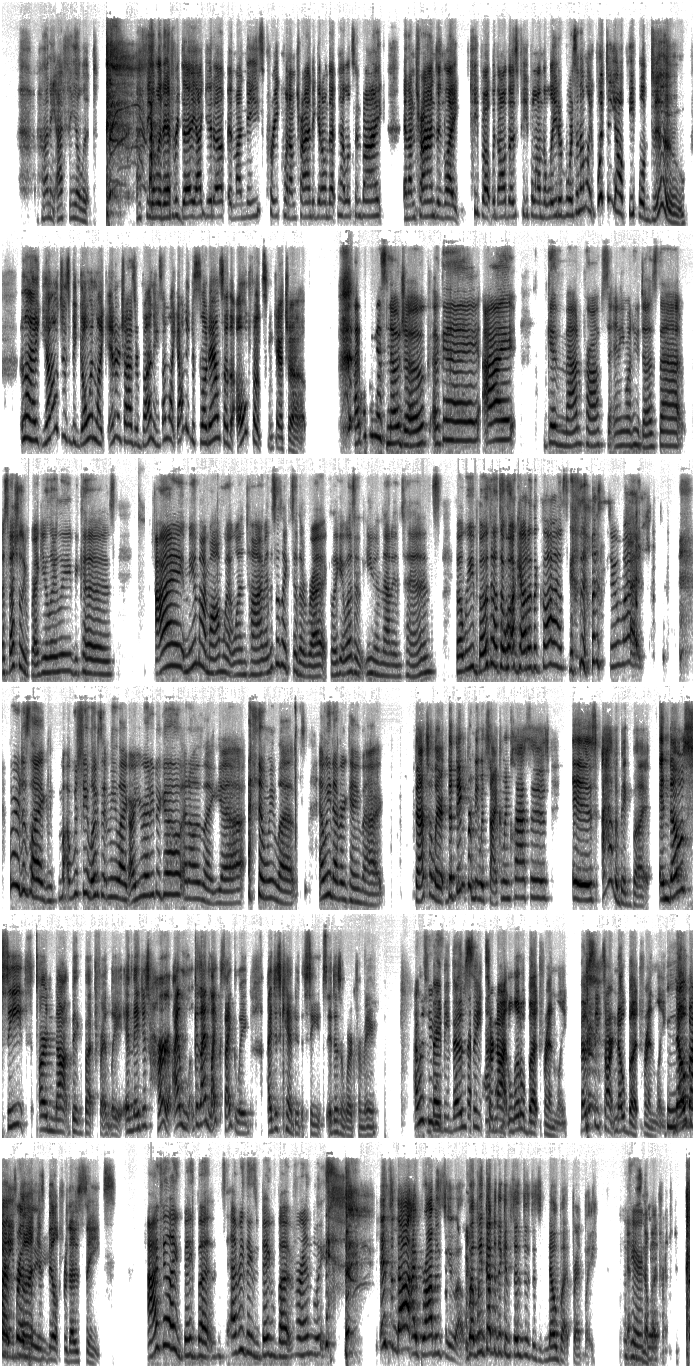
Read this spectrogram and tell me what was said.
Honey, I feel it. I feel it every day. I get up and my knees creak when I'm trying to get on that Peloton bike and I'm trying to like keep up with all those people on the leaderboards. And I'm like, what do y'all people do? Like, y'all just be going like Energizer bunnies. I'm like, y'all need to slow down so the old folks can catch up. I think it's no joke. Okay. I give mad props to anyone who does that, especially regularly, because I, me and my mom went one time, and this was like to the rec. Like it wasn't even that intense, but we both had to walk out of the class because it was too much. we were just like, she looks at me like, "Are you ready to go?" And I was like, "Yeah," and we left, and we never came back. That's hilarious. The thing for me with cycling classes is I have a big butt and those seats are not big butt friendly and they just hurt. I because I like cycling. I just can't do the seats. It doesn't work for me. I wish you baby, those seats are not little butt friendly. Those seats aren't no butt friendly. no Nobody's butt, friendly. butt is built for those seats. I feel like big butt, everything's big butt friendly. it's not, I promise you. But we've come to the consensus it's no butt friendly. Yeah, no butt friendly.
